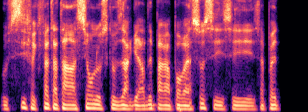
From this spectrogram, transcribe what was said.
aussi. Fait que faites attention là, ce que vous regardé par rapport à ça. C'est, ça peut être,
